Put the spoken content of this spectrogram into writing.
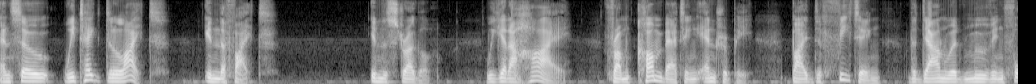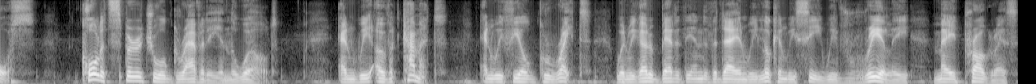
And so we take delight in the fight, in the struggle. We get a high from combating entropy by defeating the downward moving force call it spiritual gravity in the world, and we overcome it, and we feel great when we go to bed at the end of the day and we look and we see we've really made progress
